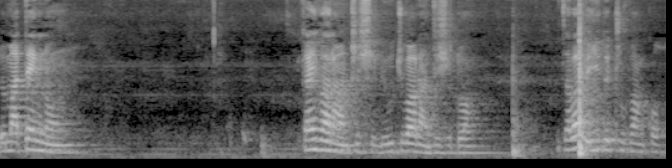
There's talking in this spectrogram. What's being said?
Le matin, non. Quand il va rentrer chez lui, tu vas rentrer chez toi, ça va venir te trouver encore.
